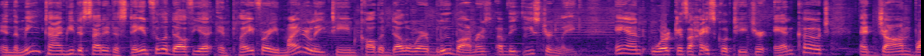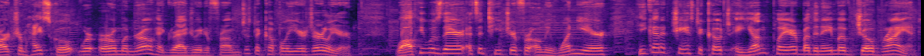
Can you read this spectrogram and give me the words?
In the meantime, he decided to stay in Philadelphia and play for a minor league team called the Delaware Blue Bombers of the Eastern League, and work as a high school teacher and coach at John Bartram High School, where Earl Monroe had graduated from just a couple of years earlier. While he was there as a teacher for only one year, he got a chance to coach a young player by the name of Joe Bryant.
